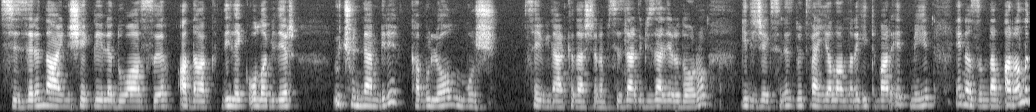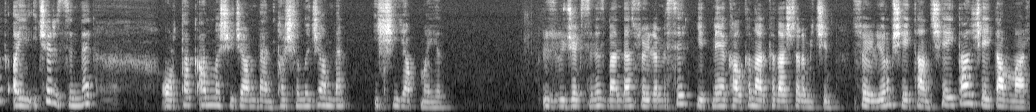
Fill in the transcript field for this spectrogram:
sizlerin de aynı şekliyle duası adak dilek olabilir. Üçünden biri kabul olmuş. Sevgili arkadaşlarım sizler de güzel yere doğru gideceksiniz. Lütfen yalanlara itibar etmeyin. En azından Aralık ayı içerisinde ortak anlaşacağım ben taşınacağım ben. İşi yapmayın üzüleceksiniz. Benden söylemesi gitmeye kalkan arkadaşlarım için söylüyorum. Şeytan şeytan şeytan var.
